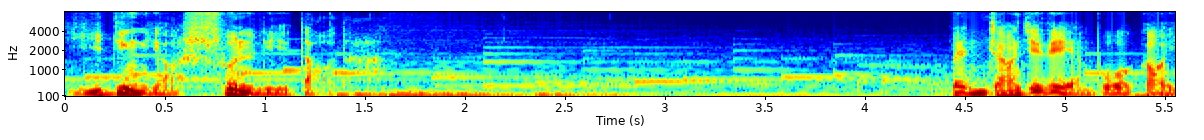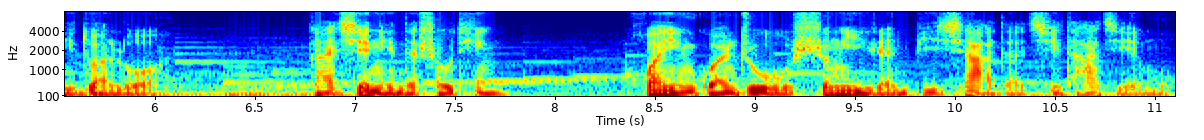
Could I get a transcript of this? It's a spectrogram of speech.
一定要顺利到达。本章节的演播告一段落，感谢您的收听，欢迎关注生意人陛下的其他节目。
